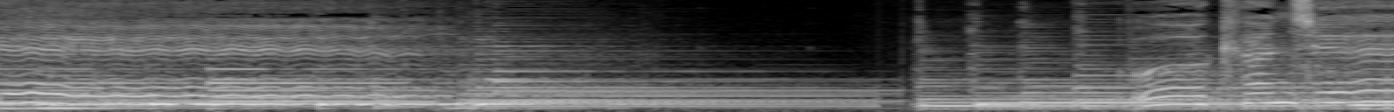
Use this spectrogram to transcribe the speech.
见我看见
